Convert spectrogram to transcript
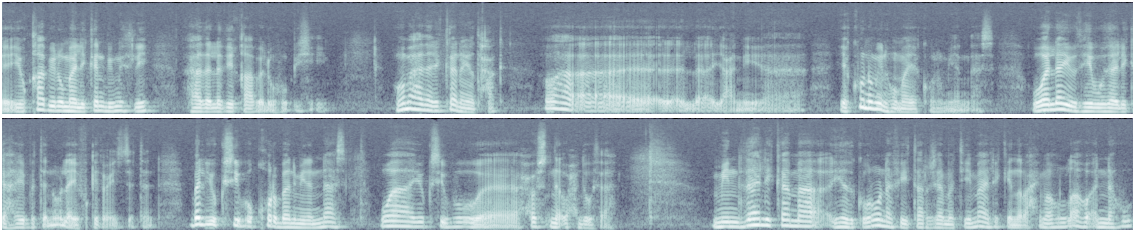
يقابل مالكا بمثل هذا الذي قابلوه به. ومع ذلك كان يضحك. و يعني يكون منه ما يكون من الناس. ولا يذهب ذلك هيبة ولا يفقد عزة بل يكسب قربا من الناس ويكسب آه، حسن أحدوثه. من ذلك ما يذكرون في ترجمة مالك رحمه الله أنه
